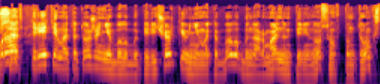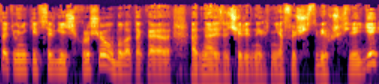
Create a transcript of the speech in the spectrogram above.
убрать. 53-м это тоже не было бы перечеркиванием, это было бы нормальным переносом в пантеон. Кстати, у Никиты Сергеевича Хрущева была такая одна из очередных неосуществившихся идей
